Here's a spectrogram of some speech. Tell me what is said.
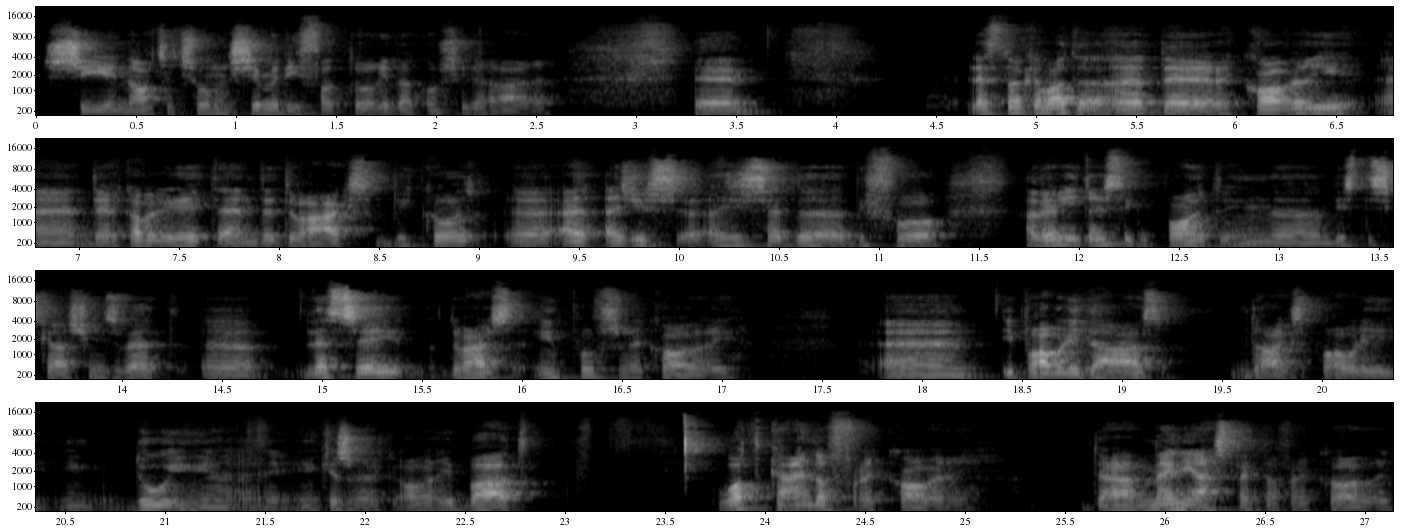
Sì e no, cioè c'è un insieme di fattori da considerare. Eh, let's talk about uh, the recovery and the recovery rate and the drugs because uh, as you as you said uh, before a very interesting point in uh, this discussion is that uh, let's say drugs improves recovery and it probably does drugs probably in, do in, uh, increase recovery but what kind of recovery? There are many aspects of recovery.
